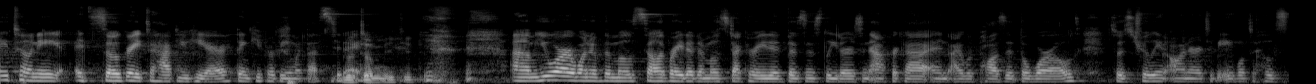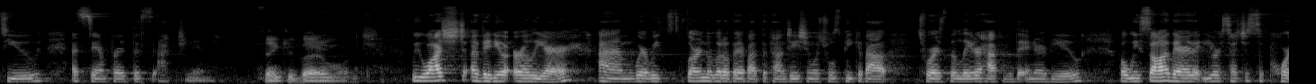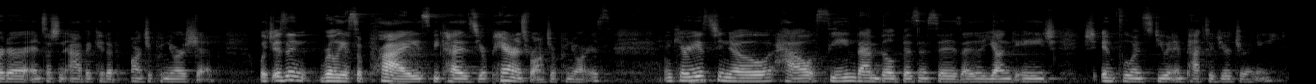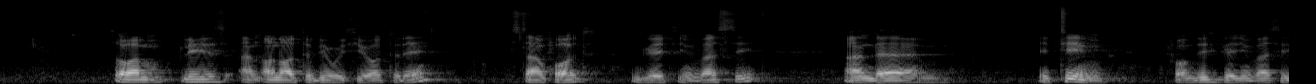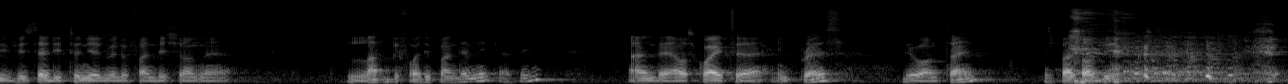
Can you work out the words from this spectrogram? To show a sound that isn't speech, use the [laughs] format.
Hi, Tony. It's so great to have you here. Thank you for being with us today. Good to meet you too. [laughs] Um, you are one of the most celebrated and most decorated business leaders in Africa, and I would posit the world. So it's truly an honor to be able to host you at Stanford this afternoon. Thank you very much. We watched a video earlier um, where we learned a little bit about the foundation, which we'll speak about towards the later half of the interview. But we saw there that you're such a supporter and such an advocate of entrepreneurship, which isn't really a surprise because your parents were entrepreneurs. I'm curious to know how seeing them build businesses at a young age influenced you and impacted your journey. So I'm pleased and honored to be with you all today. Stanford, great university, and um, a team from this great university visited the Tony Elumelu Foundation uh, before the pandemic, I think. And uh, I was quite uh, impressed. They were on time, in spite of the,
